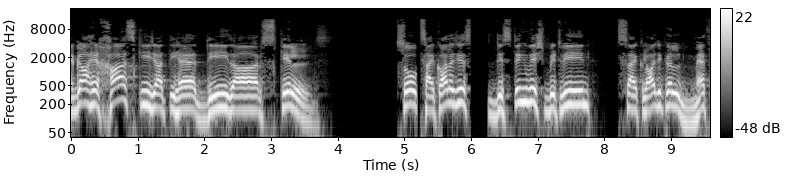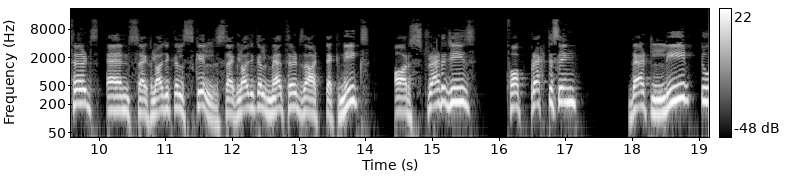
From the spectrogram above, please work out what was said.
نگاہ خاص کی جاتی ہے these are skills so psychologist distinguish between psychological methods and psychological skills psychological methods are techniques or strategies for practicing that lead to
